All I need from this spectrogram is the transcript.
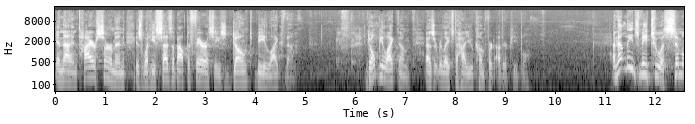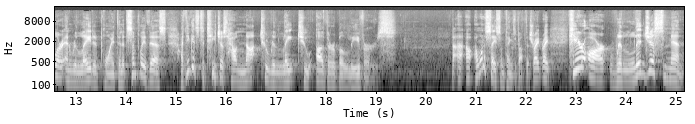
in that entire sermon is what he says about the Pharisees: "Don't be like them." Don't be like them as it relates to how you comfort other people. And that leads me to a similar and related point, and it's simply this I think it's to teach us how not to relate to other believers. I, I, I want to say some things about this, right? Right. Here are religious men.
